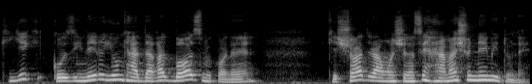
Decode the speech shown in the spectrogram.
که یک گزینه رو یونگ حداقل باز می‌کنه که شاید روانشناسی همش رو نمی‌دونه.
